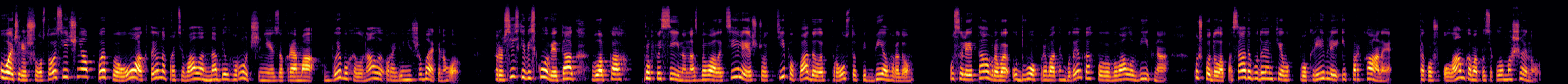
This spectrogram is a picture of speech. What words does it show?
Увечері 6 січня ППО активно працювала на Білгородщині. Зокрема, вибухи лунали у районі Шебекіного. Російські військові так в лапках професійно назбивали цілі, що ті попадали просто під Білгородом. У селі Таврове у двох приватних будинках повибивало вікна, пошкодило фасади будинків, покрівлі і паркани. Також уламками посікло машину.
